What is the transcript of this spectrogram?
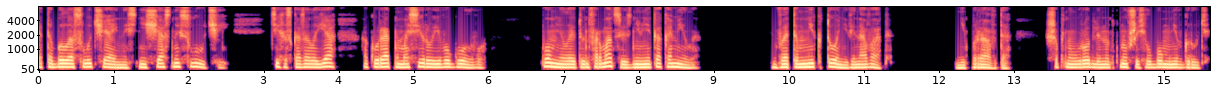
Это была случайность, несчастный случай. тихо сказала я, аккуратно массируя его голову. Помнила эту информацию из дневника Камилы. В этом никто не виноват. «Неправда», — шепнул Родлин, уткнувшись лбом мне в грудь.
